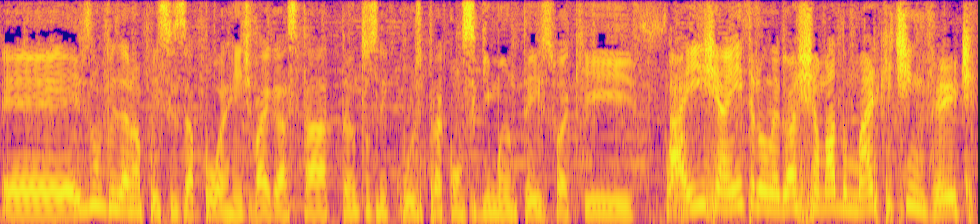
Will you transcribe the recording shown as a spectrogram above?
É, eles não fizeram uma pesquisa, pô, a gente vai gastar tantos recursos para conseguir manter isso aqui. Aí já entra um negócio chamado marketing verde.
